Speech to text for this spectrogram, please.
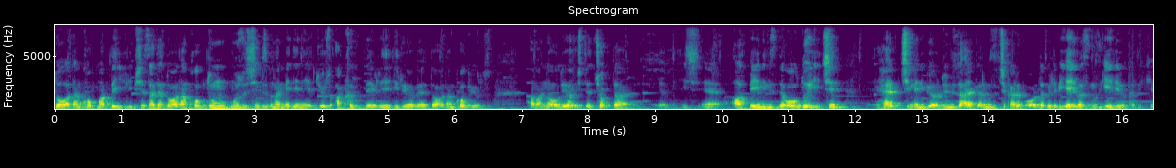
doğadan kopmakla ilgili bir şey. Zaten doğadan koptuğumuz için biz buna medeniyet diyoruz. Akıl devreye giriyor ve doğadan kopuyoruz. Ama ne oluyor? İşte çok da e, iç, e, alt beynimizde olduğu için her çimeni gördüğümüzde ayaklarımızı çıkarıp orada böyle bir yayılasımız geliyor tabii ki.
